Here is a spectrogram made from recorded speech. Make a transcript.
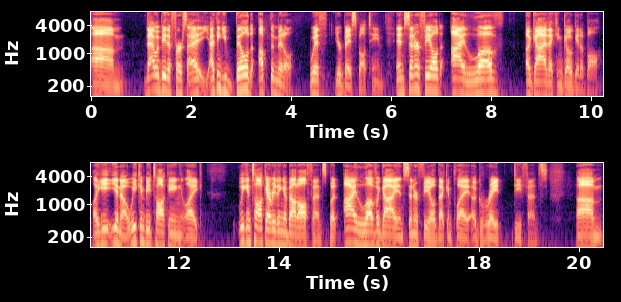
Um, that would be the first. I I think you build up the middle with your baseball team. In center field, I love a guy that can go get a ball. Like you know, we can be talking like we can talk everything about offense, but I love a guy in center field that can play a great defense. Um,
